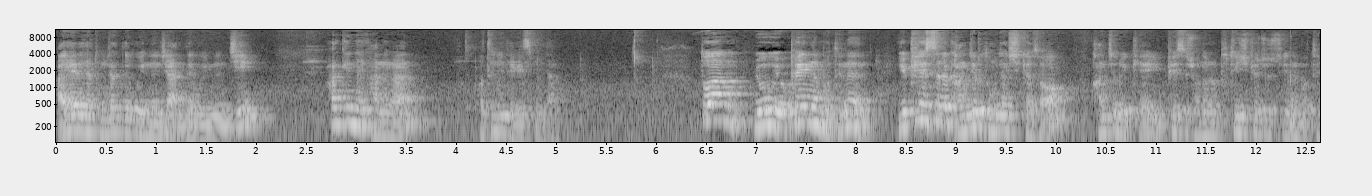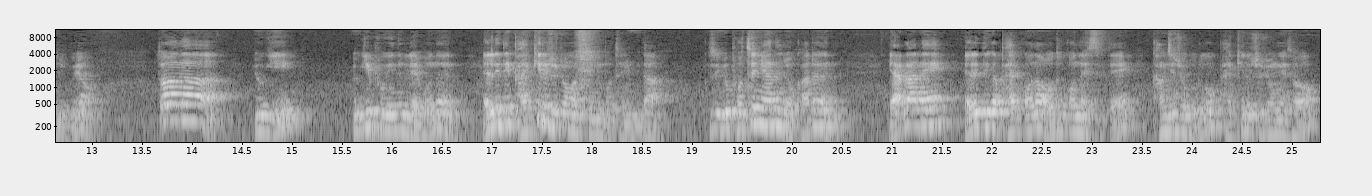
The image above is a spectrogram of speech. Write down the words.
IR이 잘 동작되고 있는지 안 되고 있는지 확인이 가능한 버튼이 되겠습니다. 또한 요 옆에 있는 버튼은 UPS를 강제로 동작시켜서 강제로 이렇게 UPS 전원을 부팅시켜 줄 수 있는 버튼이고요. 또 하나 여기 여기 보이는 레버는 LED 밝기를 조정할 수 있는 버튼입니다. 그래서 이 버튼이 하는 역할은 야간에 LED가 밝거나 어둡거나 했을 때 강제적으로 밝기를 조정해서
